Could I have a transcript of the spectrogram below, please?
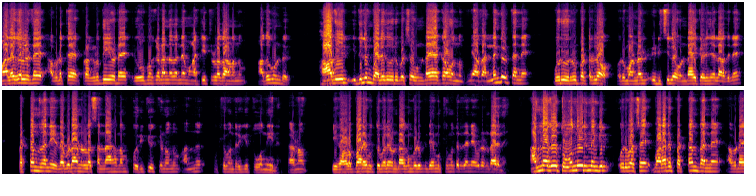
മലകളുടെ അവിടുത്തെ പ്രകൃതിയുടെ രൂപഘടന തന്നെ മാറ്റിയിട്ടുള്ളതാണെന്നും അതുകൊണ്ട് ഭാവിയിൽ ഇതിലും വലുത് ഒരുപക്ഷെ ഉണ്ടായേക്കാമെന്നും ഇനി അതല്ലെങ്കിൽ തന്നെ ഒരു ഉരുൾപൊട്ടലോ ഒരു മണ്ണൽ ഇടിച്ചിലോ ഉണ്ടായിക്കഴിഞ്ഞാൽ അതിനെ പെട്ടെന്ന് തന്നെ ഇടപെടാനുള്ള സന്നാഹം നമുക്ക് ഒരുക്കി വെക്കണമെന്നും അന്ന് മുഖ്യമന്ത്രിക്ക് തോന്നിയില്ല. കാരണം ഈ കവളപ്പാറ മുത്തുമല ഉണ്ടാകുമ്പോഴും ഇതേ മുഖ്യമന്ത്രി തന്നെ ഇവിടെ ഉണ്ടായിരുന്നേ. അന്ന് അത് തോന്നിയിരുന്നെങ്കിൽ ഒരുപക്ഷെ വളരെ പെട്ടെന്ന് തന്നെ അവിടെ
